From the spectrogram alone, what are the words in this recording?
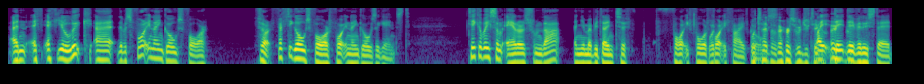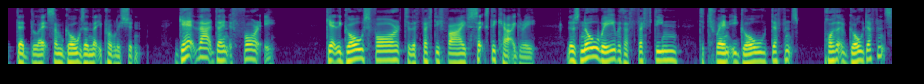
And if if you look, there was 49 goals for, sorry, 50 goals for, 49 goals against. Take away some errors from that, and you're maybe down to f- 44, 45 what goals type of errors would you take? like David Ousted did let some goals in that he probably shouldn't. Get that down to 40. Get the goals for to the 55, 60 category. There's no way with a 15 to 20 goal difference, positive goal difference,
